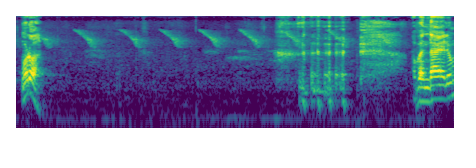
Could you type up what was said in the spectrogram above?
ഇങ്ങോട്ട് അപ്പം അപ്പോൾ എന്തായാലും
